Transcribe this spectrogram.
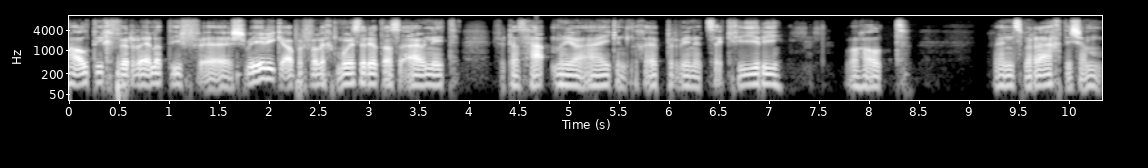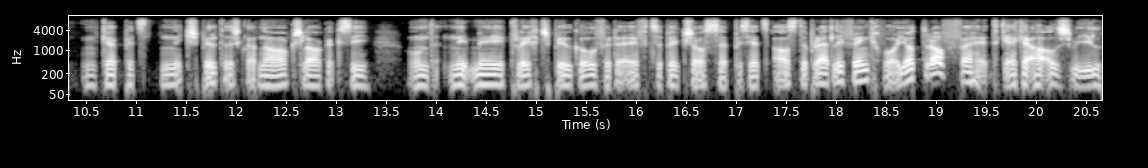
halte ich für relativ äh, schwierig, aber vielleicht muss er ja das auch nicht. Für das hat man ja eigentlich jemanden wie einen Zekiri, der halt, wenn es mir recht ist, am Göpp jetzt nicht gespielt hat, ist glaube ich noch angeschlagen gewesen und nicht mehr Pflichtspielgoal für den FCB geschossen hat bis jetzt als der Bradley Fink, der ja getroffen hat gegen Allschwil.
